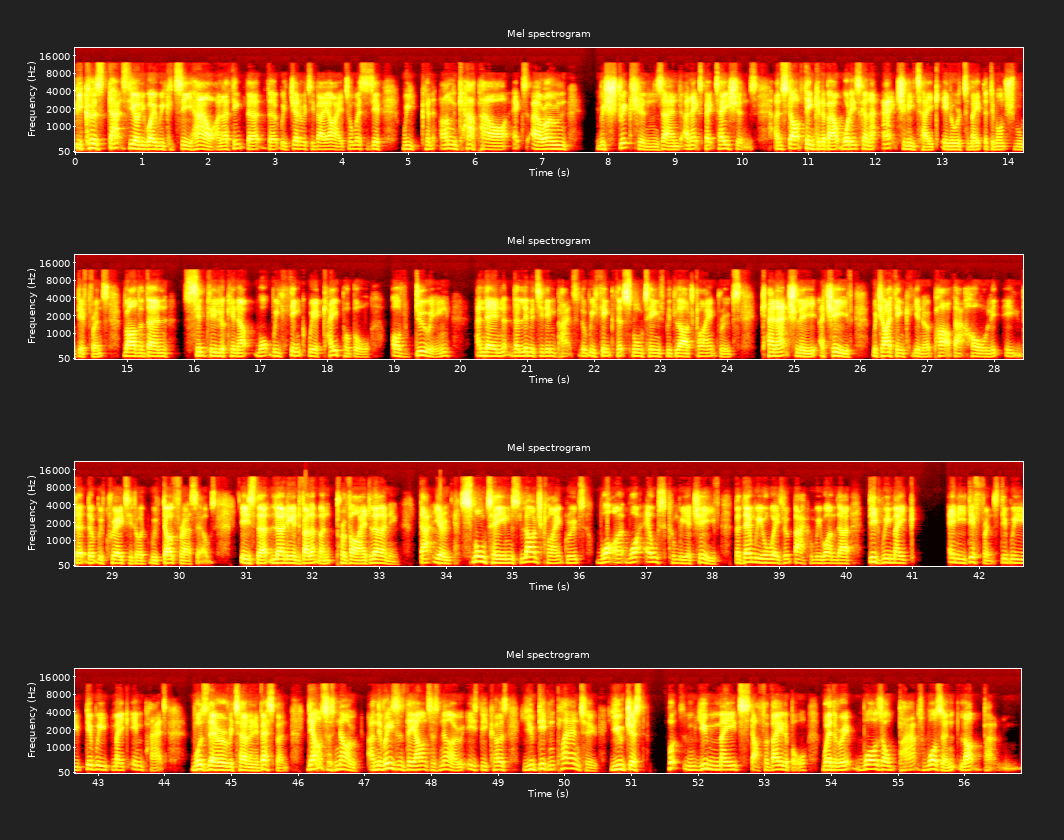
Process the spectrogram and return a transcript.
because that's the only way we could see how. And I think that that with generative AI, it's almost as if we can uncap our ex, our own restrictions and, and expectations and start thinking about what it's going to actually take in order to make the demonstrable difference rather than simply looking at what we think we're capable of doing and then the limited impact that we think that small teams with large client groups can actually achieve, which I think, you know, part of that whole that, that we've created or we've dug for ourselves is that learning and development provide learning. That, you know, small teams, large client groups, what what else can we achieve? But then we always look back and we wonder, did we make any difference? Did we did we make impact? Was there a return on investment? The answer is no. And the reason the answer is no is because you didn't plan to. You just put you made stuff available whether it was or perhaps wasn't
